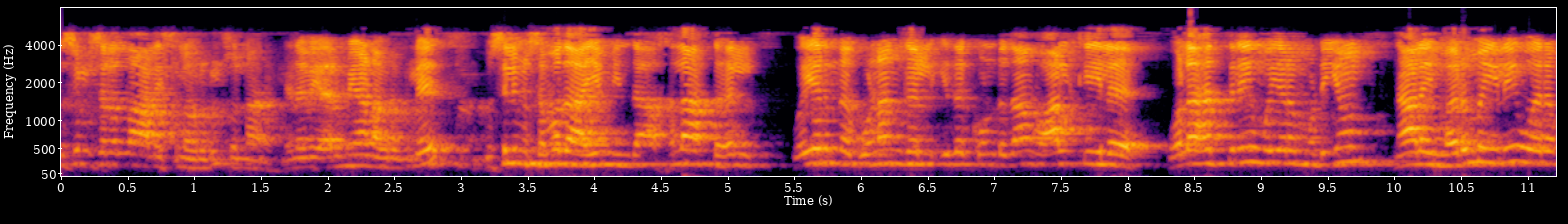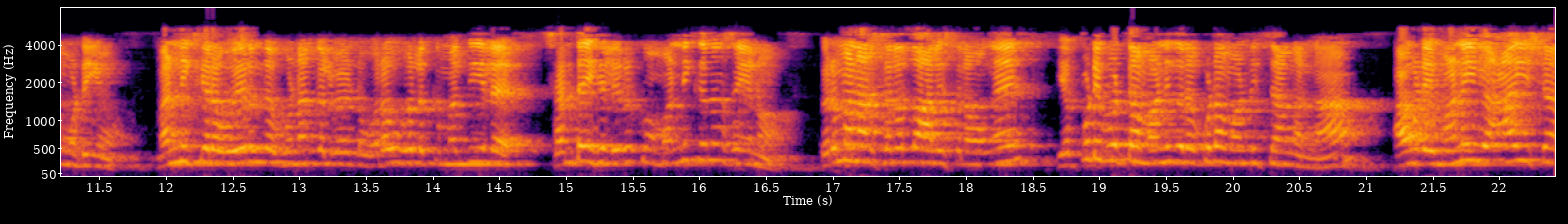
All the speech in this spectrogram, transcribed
ரசூல் சல்லா அலிஸ்லாம் அவர்கள் சொன்னார்கள். எனவே அருமையானவர்களே முஸ்லிம் சமுதாயம் இந்த அஹ்லாக்குகள் உயர்ந்த குணங்கள் இதை கொண்டுதான் வாழ்க்கையில உலகத்திலையும் உயர முடியும் நாளை மறுமையிலையும் உயர முடியும். மன்னிக்கிற உயர்ந்த குணங்கள் வேண்டும். உறவுகளுக்கு மத்தியில சண்டைகள் இருக்கும். மன்னிக்க தான் செய்யணும். பெருமனார் செல்லல்லா ஆலோசனவங்க எப்படிப்பட்ட மனிதரை கூட மன்னிச்சாங்கன்னா அவங்களுடைய மனைவி ஆயிஷா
